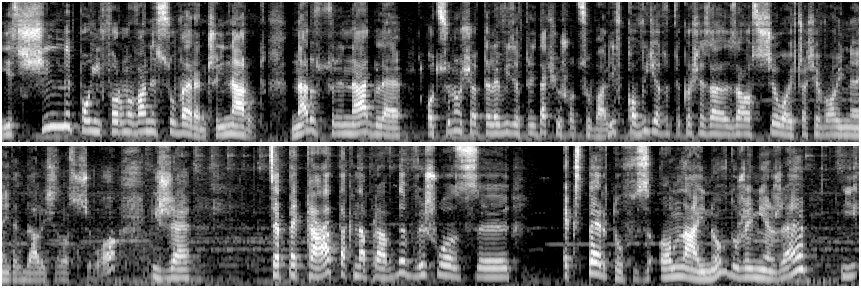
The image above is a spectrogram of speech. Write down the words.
jest silny, poinformowany suweren, czyli naród. Naród, który nagle odsunął się od telewizji, której tak się już odsuwali. W covid to tylko się za, zaostrzyło i w czasie wojny i tak dalej się zaostrzyło. I że CPK tak naprawdę wyszło z y, ekspertów z online'u w dużej mierze i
